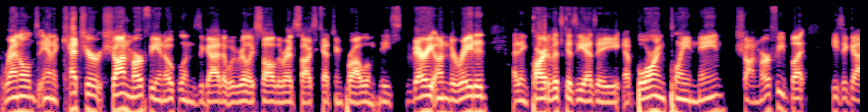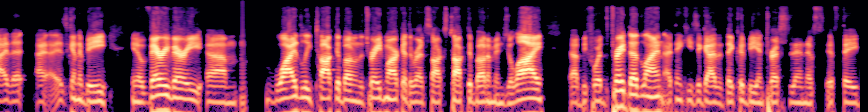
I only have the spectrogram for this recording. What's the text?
Reynolds, and a catcher. Sean Murphy in Oakland is the guy that would really solve the Red Sox catching problem. He's very underrated. I think part of it's because he has a, a boring, plain name, Sean Murphy, but he's a guy that uh, going to be, you know, very, very um, widely talked about in the trade market. The Red Sox talked about him in July uh, before the trade deadline. I think he's a guy that they could be interested in if if they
